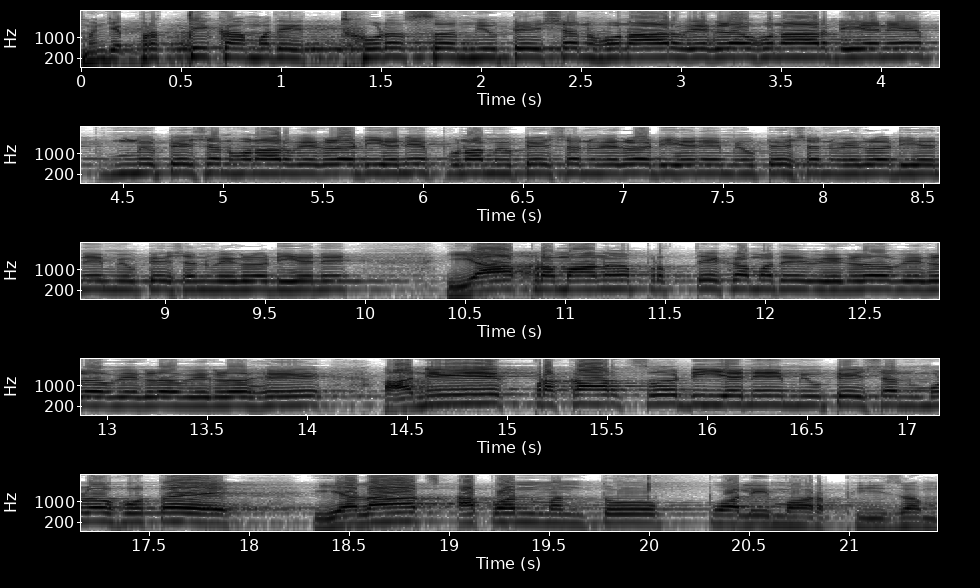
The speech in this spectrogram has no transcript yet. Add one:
म्हणजे प्रत्येकामध्ये थोडंसं म्युटेशन होणार वेगळं होणार डी एन ए म्युटेशन होणार वेगळं डी एन ए पुन्हा म्युटेशन वेगळं डी एन ए म्युटेशन वेगळं डी एन ए म्युटेशन वेगळं डी एन ए याप्रमाणे प्रत्येकामध्ये वेगळं वेगळं वेगळं वेगळं हे अनेक प्रकारचं डी एन ए म्युटेशनमुळं होतं आहे यालाच आपण म्हणतो पॉलिमॉर्फिझम.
